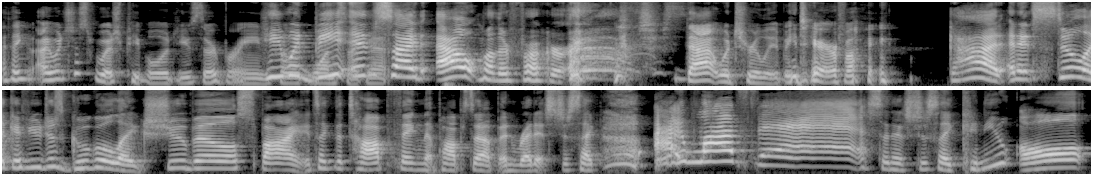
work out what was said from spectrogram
I think I would just wish people would use their brain. He for, would one be inside out, motherfucker. That would truly be terrifying. God, and it's still like if you just Google like shoe bill spine, it's like the top thing that pops up, and Reddit's just like, I love this, and it's just like, can you all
